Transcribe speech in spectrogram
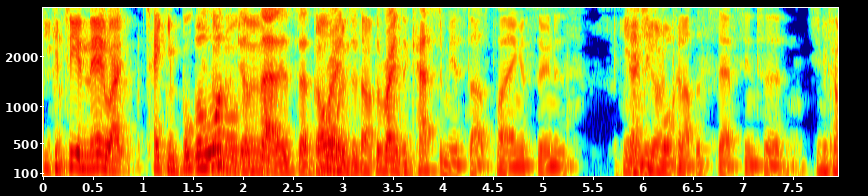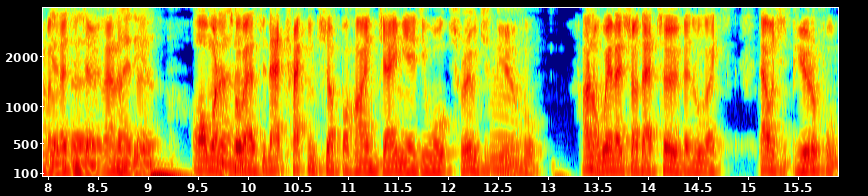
you can see in there like taking books. Well, it wasn't just that; it's that the rains, of, the rains of Castamere starts playing as soon as He Jaime's walking up the steps into. She's become a legendary Lady- Lannister. Oh, I want to talk about that tracking shot behind Jaime as he walked through, Mm. which is beautiful. I don't know where they shot that too, but it looked like that was just beautiful.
